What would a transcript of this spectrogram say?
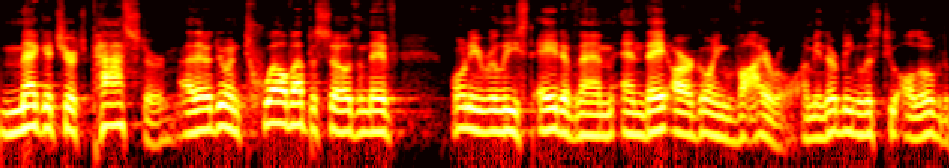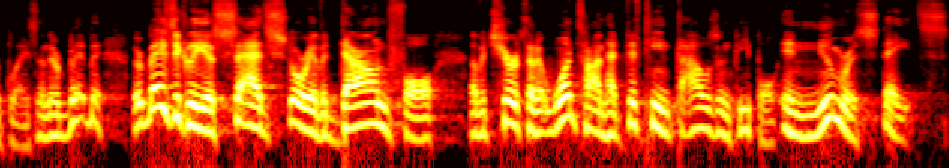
megachurch pastor. Uh, they're doing 12 episodes and they've only released eight of them, and they are going viral. I mean, they're being listened to all over the place. And they're, they're basically a sad story of a downfall of a church that at one time had 15,000 people in numerous states,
